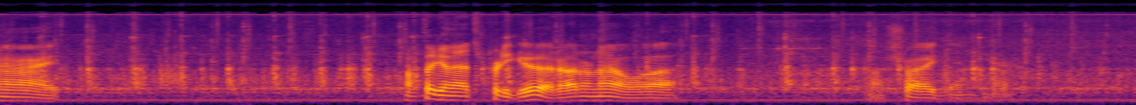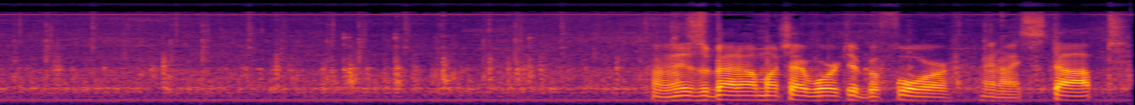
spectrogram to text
Alright. I'm thinking that's pretty good. I don't know. Uh, I'll try again here. This is about how much I worked it before, and I stopped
